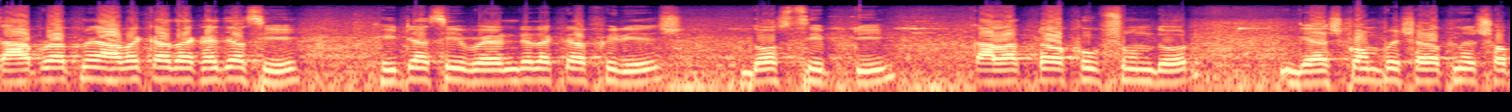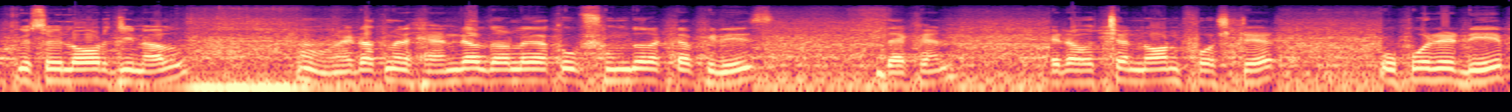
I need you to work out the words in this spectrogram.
তারপর আপনার আরেকটা দেখা যাচ্ছে হিটাসি ব্র্যান্ডের একটা ফ্রিজ দশ ফিফটি কালারটাও খুব সুন্দর। গ্যাস কম্প্রেসার আপনার সব কিছু হলো অরিজিনাল হুম, এটা আপনার হ্যান্ডেল ধরা লাগা খুব সুন্দর একটা ফ্রিজ দেখেন। এটা হচ্ছে নন ফোস্টের উপরে ডিপ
